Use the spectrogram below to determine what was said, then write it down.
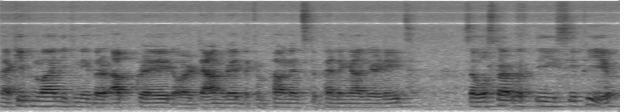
Now keep in mind you can either upgrade or downgrade the components depending on your needs. So we'll start with the CPU.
